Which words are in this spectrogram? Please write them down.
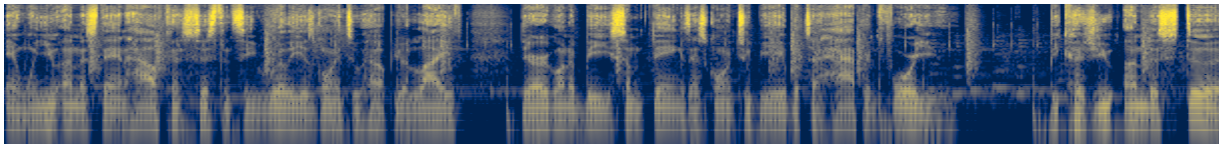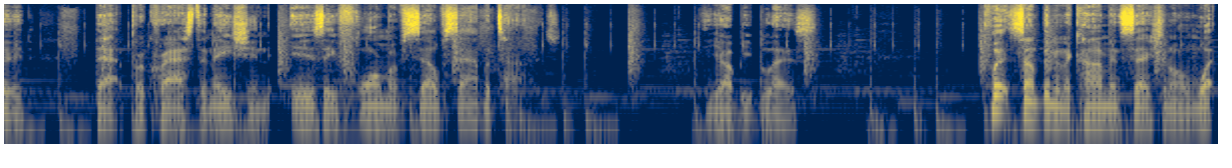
And when you understand how consistency really is going to help your life, there are going to be some things that's going to be able to happen for you because you understood that procrastination is a form of self sabotage. Y'all be blessed. Put something in the comment section on what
